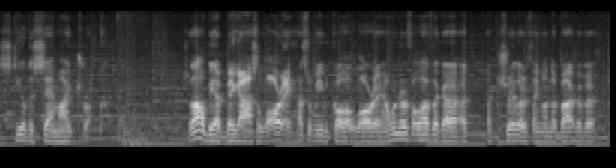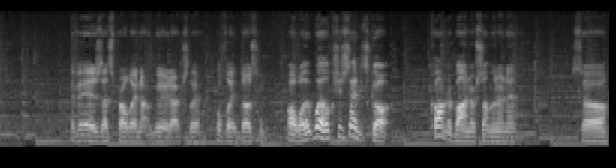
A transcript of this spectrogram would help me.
Steal the semi-truck. So that'll be a big ass lorry. That's what we would call a lorry. I wonder if it'll have like a, a, a, trailer thing on the back of it. If it is, that's probably not good actually. Hopefully it doesn't. Oh well it will, because you said it's got contraband or something in it. So,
